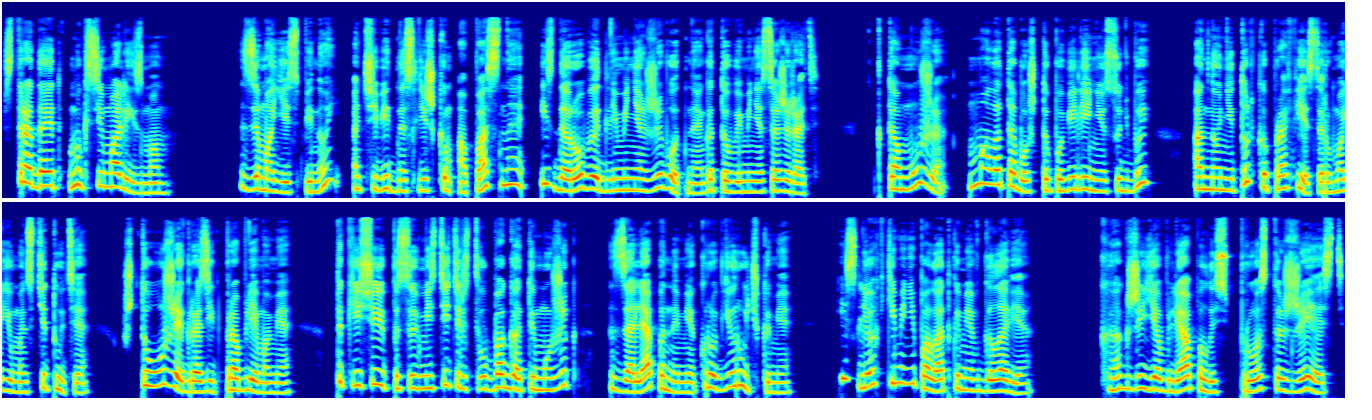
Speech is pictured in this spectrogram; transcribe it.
страдает максимализмом. За моей спиной, очевидно, слишком опасное и здоровое для меня животное, готовое меня сожрать. К тому же, мало того, что по велению судьбы оно не только профессор в моем институте, что уже грозит проблемами, так еще и по совместительству богатый мужик с заляпанными кровью ручками и с легкими неполадками в голове. Как же я вляпалась, просто жесть.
